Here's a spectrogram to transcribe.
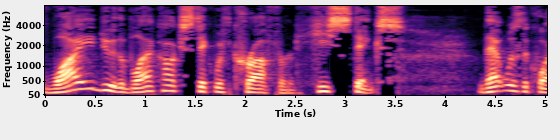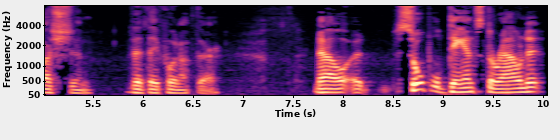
Why do the Blackhawks stick with Crawford? He stinks. That was the question that they put up there. Now, uh, Sopel danced around it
